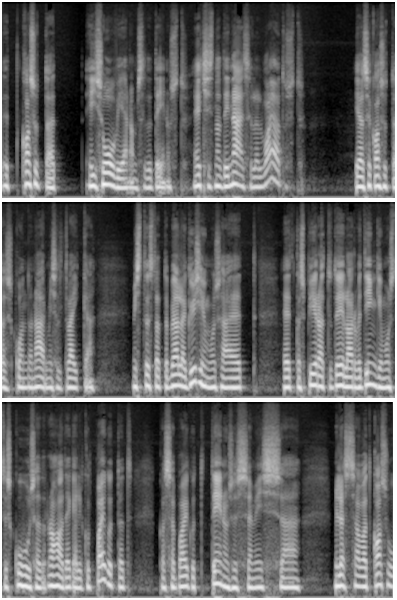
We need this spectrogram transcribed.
et kasutajad ei soovi enam seda teenust, ehk siis nad ei näe sellel vajadust ja see kasutajaskond on äärmiselt väike. mis tõstatab jälle küsimuse, et et kas piiratud eelarve tingimustes, kuhu sa raha tegelikult paigutad, kas sa paigutad teenusesse, mis, millest saavad kasu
